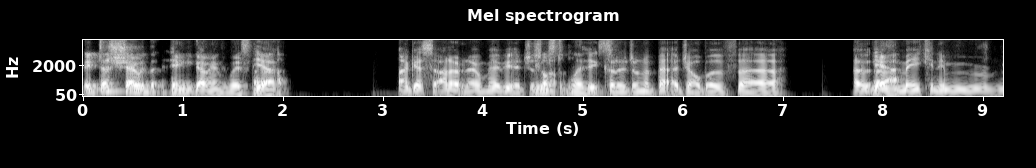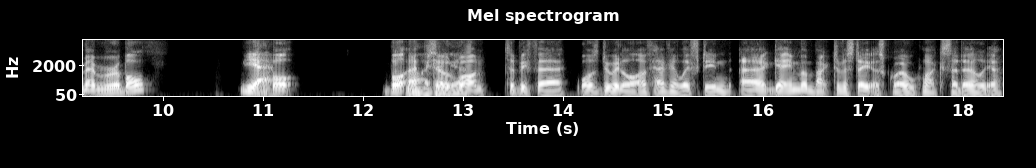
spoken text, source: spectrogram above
It does show that him going with her. Yeah. I guess I don't know. Maybe it just not, it could have done a better job of uh of, Yeah. of making him memorable. yeah. But but No, episode one, to be fair, was doing a lot of heavy lifting, uh, getting them back to the status quo, like I said earlier.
